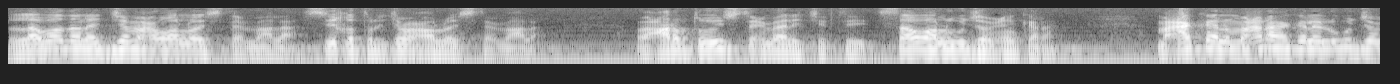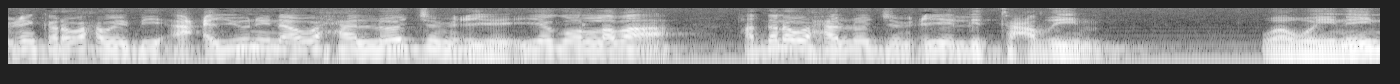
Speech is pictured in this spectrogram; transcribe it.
Labadana jamac waa loo isticmaalaa siiqatuljamc waa loo isticmaalaa. Oo carabtu way u isticmaali jirtay saa waa lagu jamcin karaa macnaha kale lagu jamcin karo waxa weye biacyunina waxaa loo jamciyey iyagoo laba ah. Haddana waxaa loo jamciyey litacdiim. Waa weynayn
